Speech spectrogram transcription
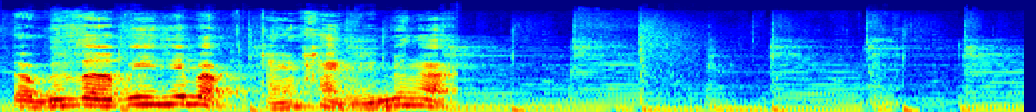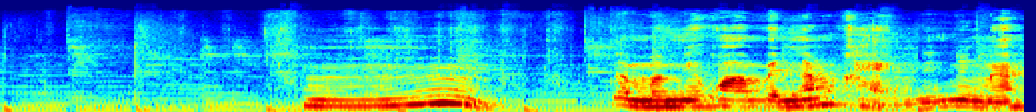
แต่เป็นเซอร์ฟี่ที่แบบแข็งๆนิดนึงอะอืมแต่มันมีความเป็นน้ำแข็งนิดนึงนะ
